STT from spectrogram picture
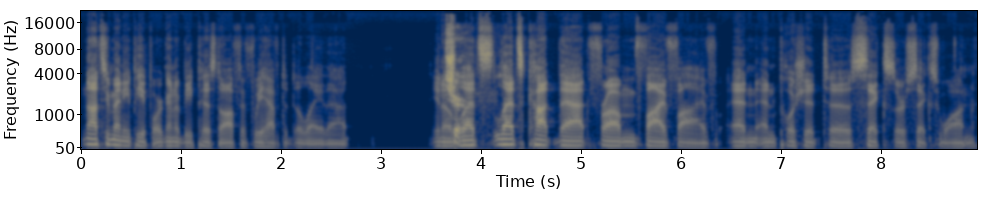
not too many people are going to be pissed off if we have to delay that. You know, Sure. let's let's cut that from five five and and push it to six or six one.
